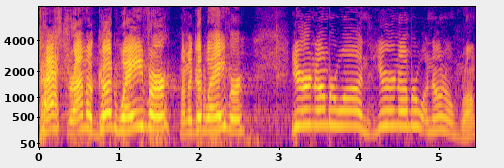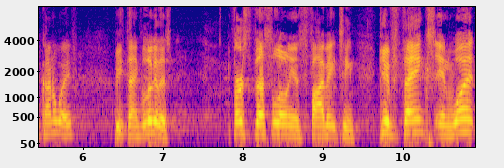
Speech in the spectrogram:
Pastor, I'm a good waver. I'm a good waver. You're number one. You're number one. No, no, wrong kind of wave. Be thankful. Look at this. 1 Thessalonians 5.18. Give thanks in what?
